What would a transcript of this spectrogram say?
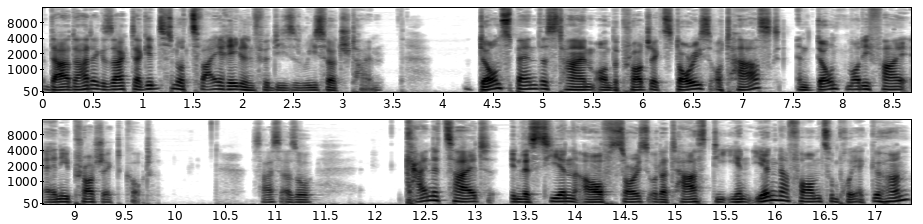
da, da hat er gesagt, da gibt es nur zwei Regeln für diese Research Time. Don't spend this time on the project stories or tasks and don't modify any project code. Das heißt also, keine Zeit investieren auf Stories oder Tasks, die in irgendeiner Form zum Projekt gehören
